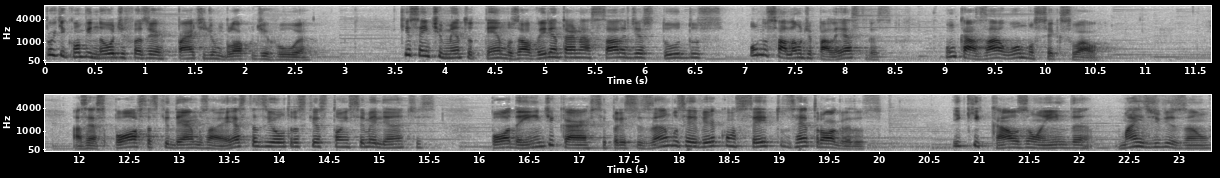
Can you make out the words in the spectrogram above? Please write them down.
porque combinou de fazer parte de um bloco de rua? Que sentimento temos ao ver entrar na sala de estudos ou no salão de palestras um casal homossexual? As respostas que dermos a estas e outras questões semelhantes podem indicar se precisamos rever conceitos retrógrados e que causam ainda mais divisão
